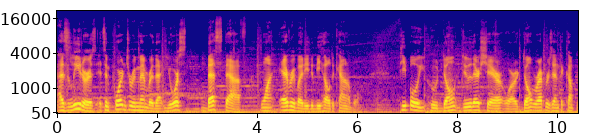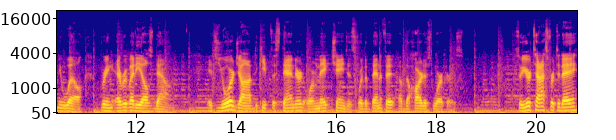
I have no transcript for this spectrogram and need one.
As leaders, it's important to remember that your best staff want everybody to be held accountable people who don't do their share or don't represent the company well bring everybody else down. It's your job to keep the standard or make changes for the benefit of the hardest workers. So, your task for today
